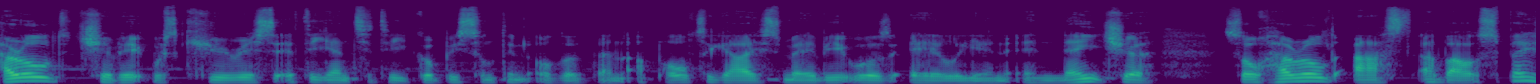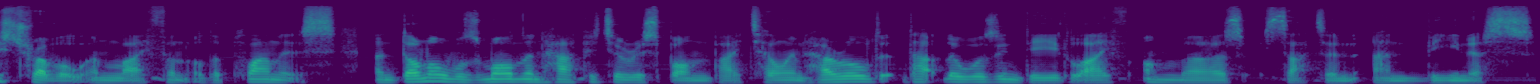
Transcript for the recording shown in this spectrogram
Harold Chibbett was curious if the entity could be something other than a poltergeist, maybe it was alien in nature. So Harold asked about space travel and life on other planets, and Donald was more than happy to respond by telling Harold that there was indeed life on Mars, Saturn, and Venus.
